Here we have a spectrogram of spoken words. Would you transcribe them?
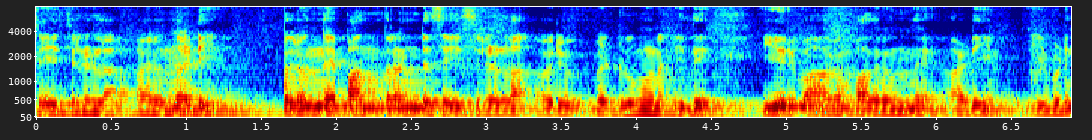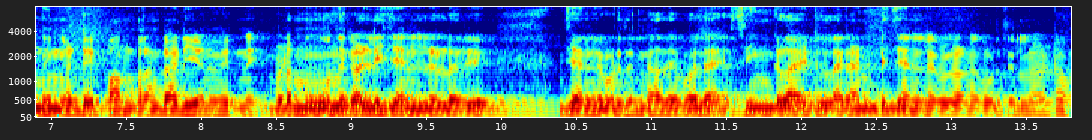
സൈസിലുള്ള പതിനൊന്നടി പതിനൊന്ന് പന്ത്രണ്ട് സൈസിലുള്ള ഒരു ബെഡ്റൂമാണ് ഇത് ഈ ഒരു ഭാഗം പതിനൊന്ന് അടിയും ഇവിടെ ഇങ്ങോട്ട് പന്ത്രണ്ട് അടിയാണ് വരുന്നത്. ഇവിടെ മൂന്ന് കള്ളി ജനലുള്ള ഒരു ജനൽ കൊടുത്തിട്ടുണ്ട്. അതേപോലെ സിംഗിൾ ആയിട്ടുള്ള രണ്ട് ജനലുകളാണ് കൊടുത്തിട്ടുള്ളത് കേട്ടോ.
